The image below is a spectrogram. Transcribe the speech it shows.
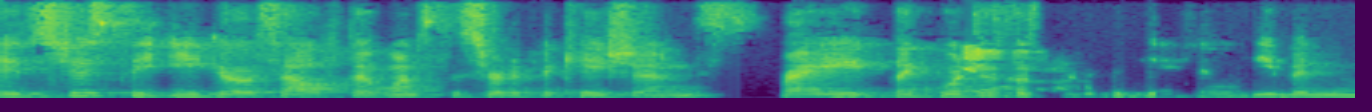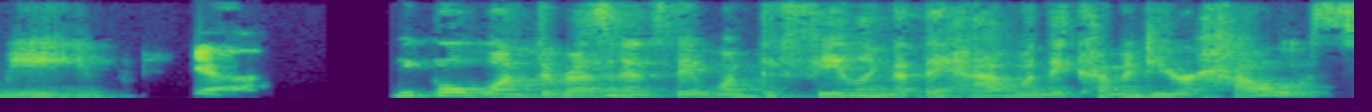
it's just the ego self that wants the certifications, right? Like, what yeah. does the certification even mean? Yeah. People want the resonance. They want the feeling that they have when they come into your house.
